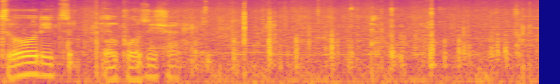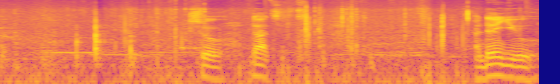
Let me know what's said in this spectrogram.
to hold it in position. So that's it. And then you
